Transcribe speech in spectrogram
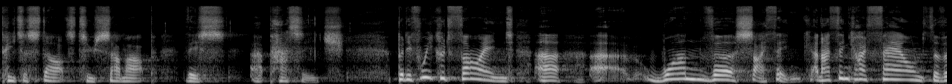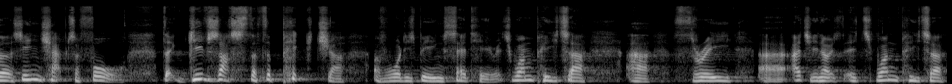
Peter starts to sum up this uh, passage. But if we could find uh, uh, one verse, I think, and I think I found the verse in chapter 4 that gives us the, the picture of what is being said here. It's 1 Peter uh, 3, uh, actually, no, it's, it's 1 Peter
